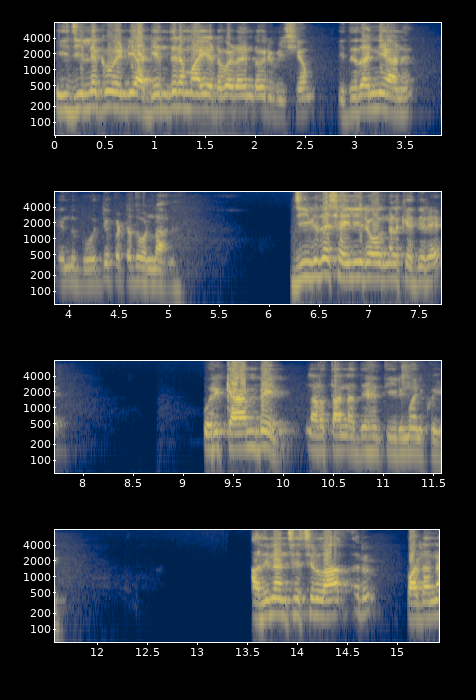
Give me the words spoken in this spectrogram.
ഈ ജില്ലക്ക് വേണ്ടി അടിയന്തരമായി ഇടപെടേണ്ട ഒരു വിഷയം ഇത് തന്നെയാണ്. എന്ന് ബോധ്യപ്പെട്ടതുകൊണ്ടാണ്. ജീവിതശൈലി രോഗങ്ങൾക്കെതിരെ ഒരു ക്യാമ്പയിൻ നടത്താൻ അദ്ദേഹം തീരുമാനിക്കുകയും. അതിനനുസരിച്ചുള്ള പഠന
